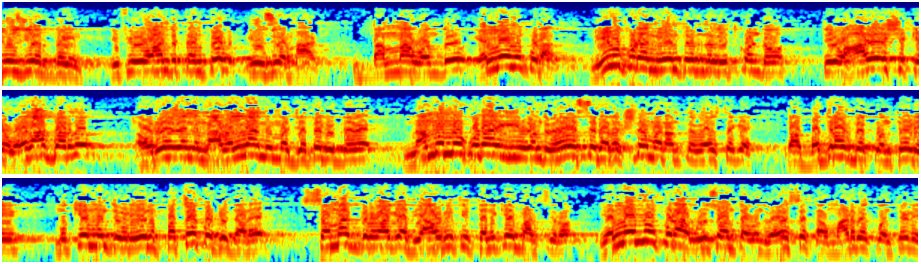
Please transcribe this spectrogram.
use your brain if you want to control use your heart ತಮ್ಮ ಒಂದು ಎಲ್ಲವೂ ಕೂಡ, ನೀವು ಕೂಡ ನಿಯಂತ್ರಣದಲ್ಲಿ ಇಟ್ಕೊಂಡು, ನೀವು ಆವೇಶಕ್ಕೆ ಒಳಗಾಗಬಾರ್ದು ಅವ್ರು ಹೇಳಿದಂಗೆ ನಾವೆಲ್ಲ ನಿಮ್ಮ ಜೊತೆಗಿದ್ದೇವೆ ನಮ್ಮನ್ನು ಕೂಡ ಈ ಒಂದು ವ್ಯವಸ್ಥೆನ ರಕ್ಷಣೆ ಮಾಡುವಂತ ವ್ಯವಸ್ಥೆಗೆ ತಾವು ಭದ್ರಾಗಬೇಕು ಅಂತೇಳಿ ಮುಖ್ಯಮಂತ್ರಿಗಳು ಏನು ಪತ್ರ ಕೊಟ್ಟಿದ್ದಾರೆ. ಸಮಗ್ರವಾಗಿ ಅದು ಯಾವ ರೀತಿ ತನಿಖೆ ಮಾಡಿಸಿರೋ ಎಲ್ಲವನ್ನೂ ಕೂಡ ಉಳಿಸುವಂತ ಒಂದು ವ್ಯವಸ್ಥೆ ತಾವು ಮಾಡಬೇಕು ಅಂತೇಳಿ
